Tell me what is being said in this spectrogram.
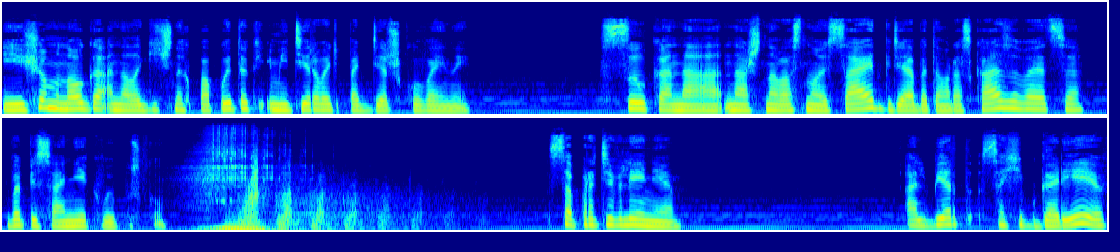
и еще много аналогичных попыток имитировать поддержку войны – Ссылка на наш новостной сайт, где об этом рассказывается, в описании к выпуску. Сопротивление. Альберт Сахибгареев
